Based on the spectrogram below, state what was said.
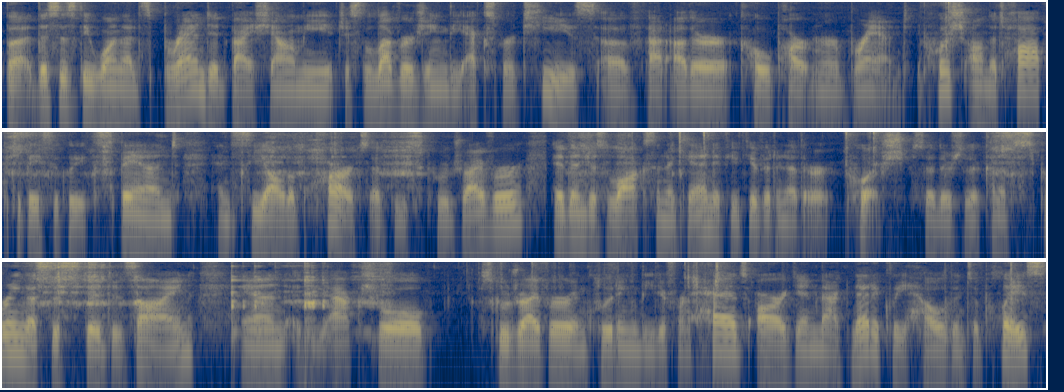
But this is the one that's branded by Xiaomi Xiaomi just leveraging the expertise of that other co-partner brand. Push on the top to basically expand and see all the parts of the screwdriver. It then just locks in again if you give it another push. So there's a kind of spring-assisted design, and the actual screwdriver, including the different heads, are again magnetically held into place,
